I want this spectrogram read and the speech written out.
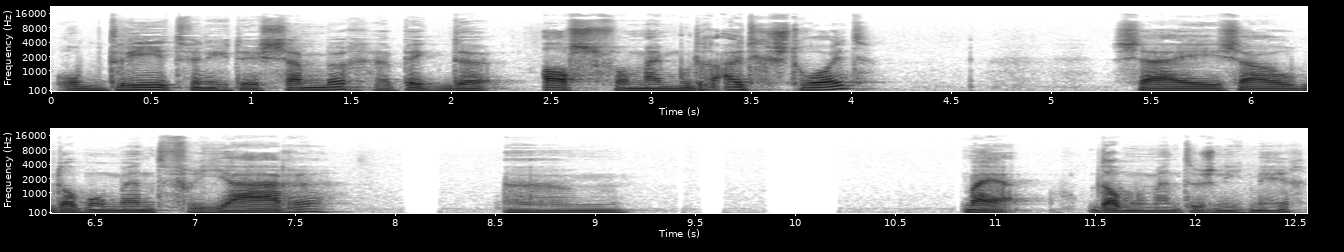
op 23 december heb ik de as van mijn moeder uitgestrooid. Zij zou op dat moment verjaren. Ehm, maar ja, op dat moment dus niet meer.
